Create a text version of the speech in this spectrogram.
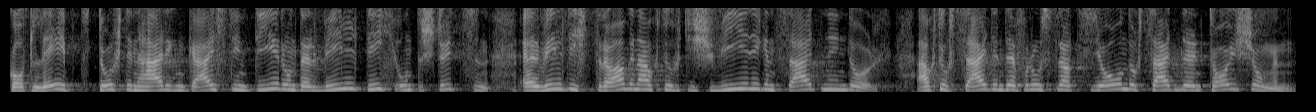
Gott lebt durch den Heiligen Geist in dir und er will dich unterstützen. Er will dich tragen, auch durch die schwierigen Zeiten hindurch. Auch durch Zeiten der Frustration, durch Zeiten der Enttäuschungen.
